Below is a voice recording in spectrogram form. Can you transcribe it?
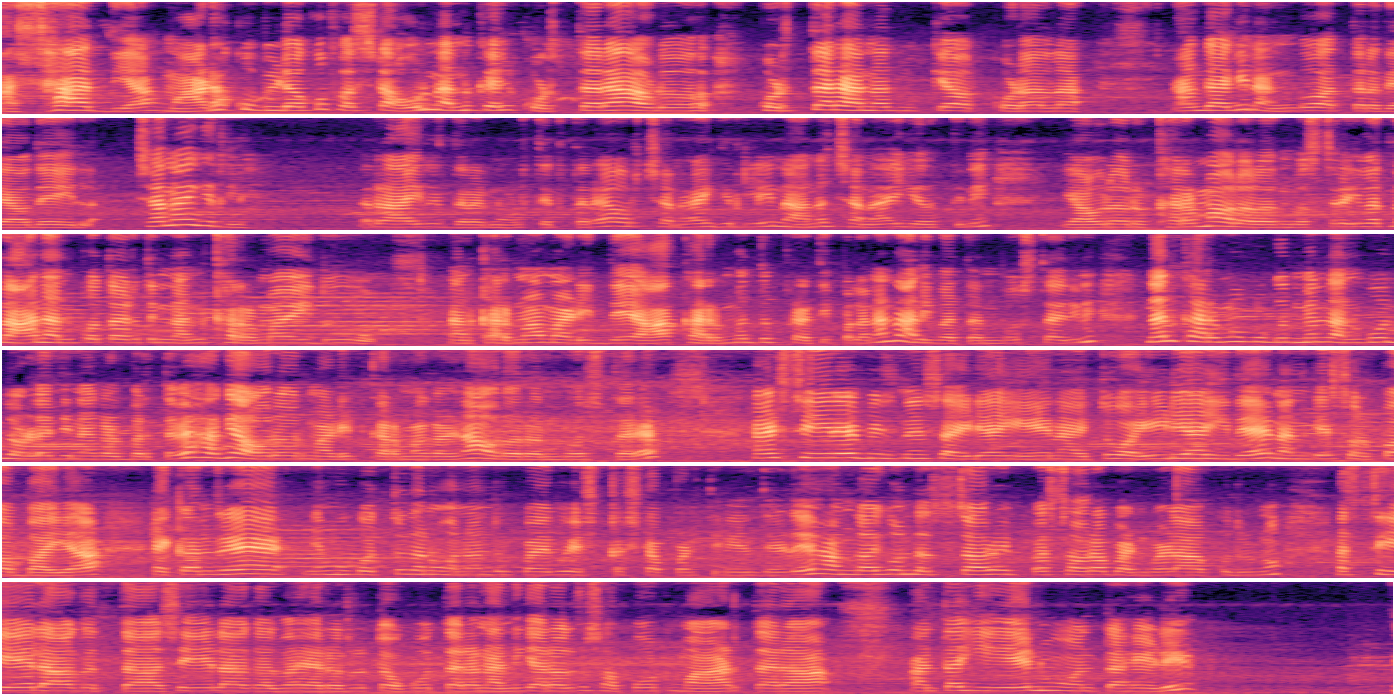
ಅಸಾಧ್ಯ. ಮಾಡೋಕ್ಕೂ ಬಿಡೋಕ್ಕೂ ಫಸ್ಟ್ ಅವ್ರು ನನ್ನ ಕೈಲಿ ಕೊಡ್ತಾರ? ಅವಳು ಕೊಡ್ತಾರ ಅನ್ನೋದು ಮುಖ್ಯ ಅವ್ರು ಕೊಡೋಲ್ಲ. ಹಂಗಾಗಿ ನನಗೂ ಆ ಥರದ್ದು ಯಾವುದೇ ಇಲ್ಲ. ಚೆನ್ನಾಗಿರಲಿ. ರಾಯರಿದ್ದಾರೆ ನೋಡ್ತಿರ್ತಾರೆ. ಅವ್ರು ಚೆನ್ನಾಗಿರಲಿ. ನಾನು ಚೆನ್ನಾಗಿರ್ತೀನಿ. ಯಾವ್ರವ್ರ ಕರ್ಮ ಅವ್ರವ್ರು ಅನ್ಭವಿಸ್ತಾರೆ. ಇವತ್ತು ನಾನು ಅನ್ಕೋತಾ ಇರ್ತೀನಿ ನನ್ನ ಕರ್ಮ ಇದು. ನಾನು ಕರ್ಮ ಮಾಡಿದ್ದೆ. ಆ ಕರ್ಮದ ಪ್ರತಿಫಲನ ನಾನು ಇವತ್ತು ಅನುಭವಿಸ್ತಾ ಇದ್ದೀನಿ. ನನ್ನ ಕರ್ಮ ಮುಗಿದ್ಮೇಲೆ ನನಗೂ ಒಂದು ಒಳ್ಳೆ ದಿನಗಳು ಬರ್ತವೆ. ಹಾಗೆ ಅವ್ರವ್ರು ಮಾಡಿದ ಕರ್ಮಗಳನ್ನ ಅವ್ರವ್ರು ಅನುಭವಿಸ್ತಾರೆ. ಆ್ಯಂಡ್ ಸೀರೆ ಬಿಸ್ನೆಸ್ ಐಡಿಯಾ ಏನಾಯಿತು? ಐಡಿಯಾ ಇದೆ, ನನಗೆ ಸ್ವಲ್ಪ ಭಯ. ಯಾಕಂದರೆ ನಿಮಗೆ ಗೊತ್ತು, ನಾನು ಒಂದೊಂದು ರೂಪಾಯಿಗೂ ಎಷ್ಟು ಕಷ್ಟಪಡ್ತೀನಿ ಅಂತೇಳಿ. ಹಾಗಾಗಿ ಒಂದು ಹತ್ತು ಸಾವಿರ ಇಪ್ಪತ್ತು ಸಾವಿರ ಬಂಡವಾಳ ಹಾಕಿದ್ರು ಅದು ಸೇಲ್ ಆಗುತ್ತಾ? ಸೇಲ್ ಆಗಲ್ವಾ? ಯಾರಾದರೂ ತಗೋತಾರಾ? ನನಗೆ ಯಾರಾದರೂ ಸಪೋರ್ಟ್ ಮಾಡ್ತಾರಾ ಅಂತ ಏನು ಅಂತ ಹೇಳಿ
